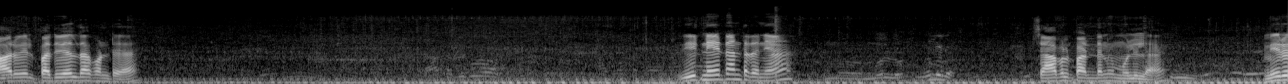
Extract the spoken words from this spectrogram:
ఆరు వేలు పదివేలు దాకా ఉంటాయా? వీటిని ఏంటంటారన్యా చేపలు పడడానికి ములిలా మీరు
